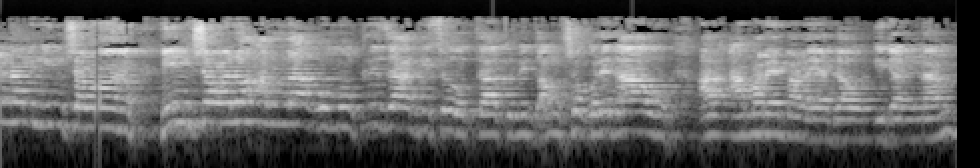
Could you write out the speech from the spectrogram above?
নাম হিংসা নয়। হিংসা আল্লাহ যা দিছ, তা তুমি ধ্বংস করে দাও। আর আমারে বাড়াইয়া দাও। ইদার নাম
